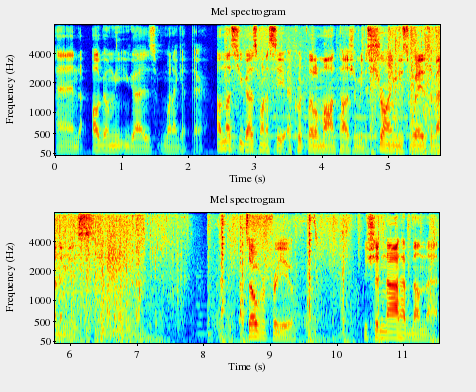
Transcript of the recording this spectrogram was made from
and I'll go meet you guys when I get there. Unless you guys want to see a quick little montage of me destroying these waves of enemies. It's over for you. You should not have done that.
